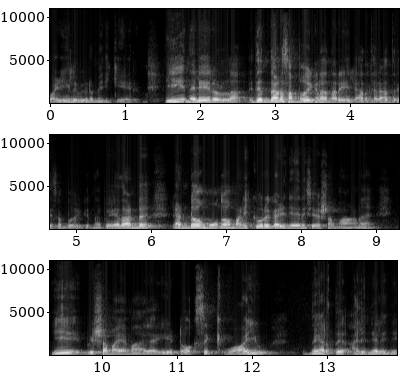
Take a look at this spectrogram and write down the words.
വഴിയിൽ വീണ് മരിക്കുകയായിരുന്നു. ഈ നിലയിലുള്ള ഇതെന്താണ് സംഭവിക്കണമെന്ന് അറിയില്ല. അർദ്ധരാത്രി സംഭവിക്കുന്നത് അപ്പോൾ ഏതാണ്ട് രണ്ടോ മൂന്നോ മണിക്കൂർ കഴിഞ്ഞതിന് ശേഷമാണ് ഈ വിഷമയമായ ഈ ടോക്സിക് വായു നേർത്ത് അലിഞ്ഞലിഞ്ഞ്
